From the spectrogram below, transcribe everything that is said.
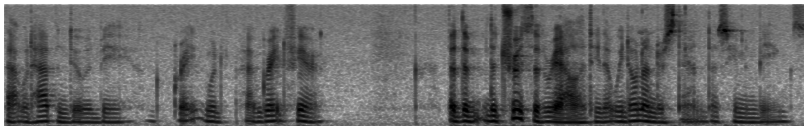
that would happen to would be great, would have great fear. But the, the truth of reality that we don't understand as human beings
